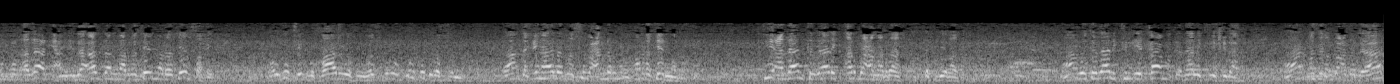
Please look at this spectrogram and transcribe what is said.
حكم الأذان يعني. إذا أذن مرتين مرتين صحيح. موجود في البخاري وفي مسلم وفي كتب السنة. ها دحين هذا الرسول عندنا مرتين مرتين في أذان كذلك أربع مرات تكبيرات ها وكذلك في الإقامة كذلك في خلاف. ها مثلا بعد الاذان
